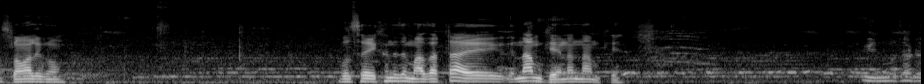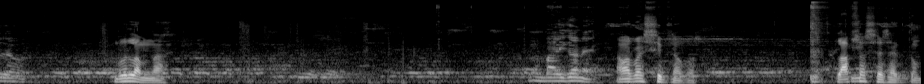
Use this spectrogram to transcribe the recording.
আসসালামু আলাইকুম। বলছে এখানে যে মাজারটা এই নাম কে? না নাম কে? বললাম না। আমার বাড়ি শিবনগর। লাভসা শেষ একদম।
